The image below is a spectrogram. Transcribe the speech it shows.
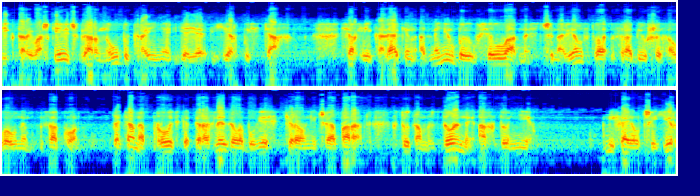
Віктор Івашкевич вярнуў бы краіне яе герб і сцяг. Сергей Калякін адмяніў бы ўсеўладнасць чынавенства, зрабіўшы галоўным закон. Тацяна Процька перагледзела б увесь кіраўнічы апарат, хто там здольны, а хто не. Михаил Чыгір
